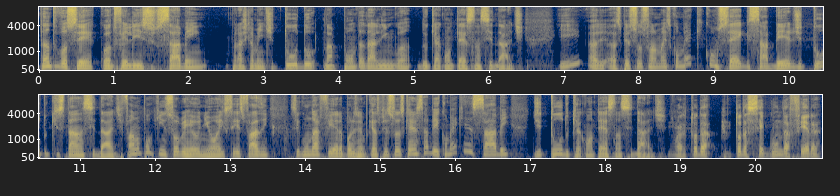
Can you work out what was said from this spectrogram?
Tanto você quanto Felício sabem praticamente tudo na ponta da língua do que acontece na cidade. E a, as pessoas falam, mas como é que consegue saber de tudo que está na cidade? Fala um pouquinho sobre reuniões que vocês fazem segunda-feira, por exemplo, que as pessoas querem saber como é que eles sabem de tudo que acontece na cidade. Olha, toda, toda segunda-feira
